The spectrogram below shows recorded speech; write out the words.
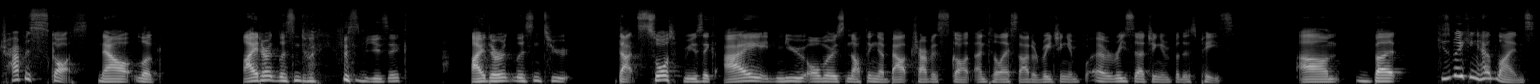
Travis Scott. Now, look, I don't listen to any of his music. I don't listen to that sort of music. I knew almost nothing about Travis Scott until I started reaching him, uh, researching him for this piece. Um, but he's making headlines.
